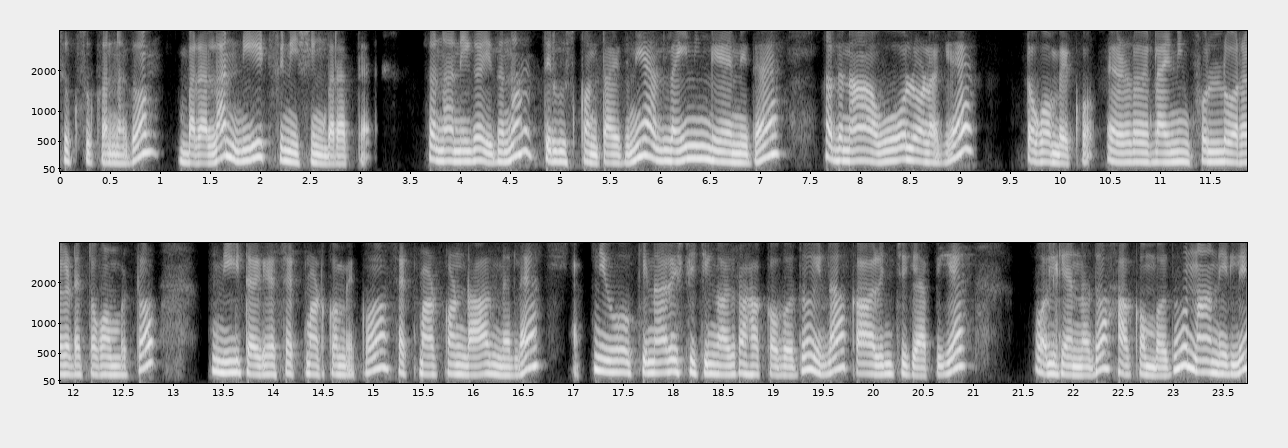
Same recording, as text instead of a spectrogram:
ಸುಕ್ ಸುಕ್ ಅನ್ನೋದು ಬರಲ್ಲ ನೀಟ್ ಫಿನಿಶಿಂಗ್ ಬರುತ್ತೆ. ಸೊ ನಾನೀಗ ಇದನ್ನು ತಿರುಗಿಸ್ಕೊತಾ ಇದ್ದೀನಿ. ಅದು ಲೈನಿಂಗ್ ಏನಿದೆ, ಅದನ್ನು ಓಲ್ ಒಳಗೆ ತೊಗೊಬೇಕು. ಎರಡು ಲೈನಿಂಗ್ ಫುಲ್ ಹೊರಗಡೆ ತೊಗೊಂಬಿಟ್ಟು ನೀಟಾಗಿ ಸೆಟ್ ಮಾಡ್ಕೊಬೇಕು. ಸೆಟ್ ಮಾಡ್ಕೊಂಡಾದ್ಮೇಲೆ ನೀವು ಕಿನಾರಿ ಸ್ಟಿಚಿಂಗ್ ಆದರೂ ಹಾಕೋಬೋದು, ಇಲ್ಲ ಕಾಲು ಇಂಚು ಗ್ಯಾಪಿಗೆ ಹೊಲಿಗೆ ಅನ್ನೋದು ಹಾಕೊಬೋದು. ನಾನಿಲ್ಲಿ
